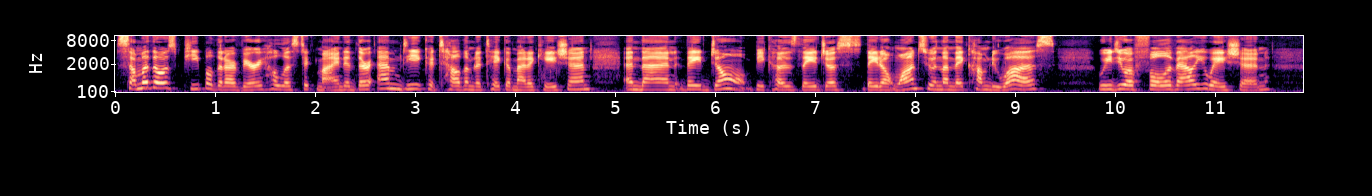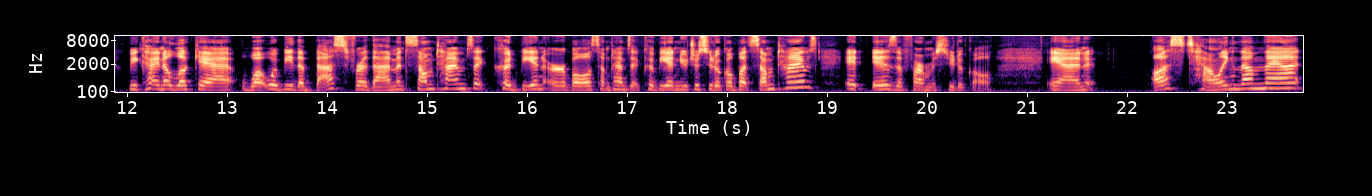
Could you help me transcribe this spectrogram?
some of those people that are very holistic minded, their MD could tell them to take a medication and then they don't because they just they don't want to and then they come to us. We do a full evaluation we kind of look at what would be the best for them. And sometimes it could be an herbal, sometimes it could be a nutraceutical, but sometimes it is a pharmaceutical. And us telling them that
